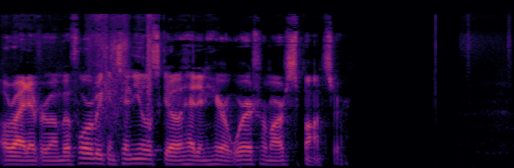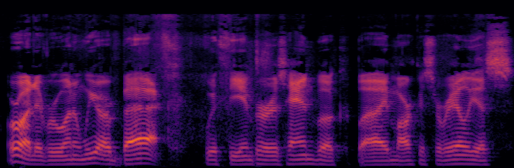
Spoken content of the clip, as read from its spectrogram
All right, everyone, before we continue, let's go ahead and hear a word from our sponsor. All right, everyone, and we are back with the Emperor's Handbook by Marcus Aurelius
